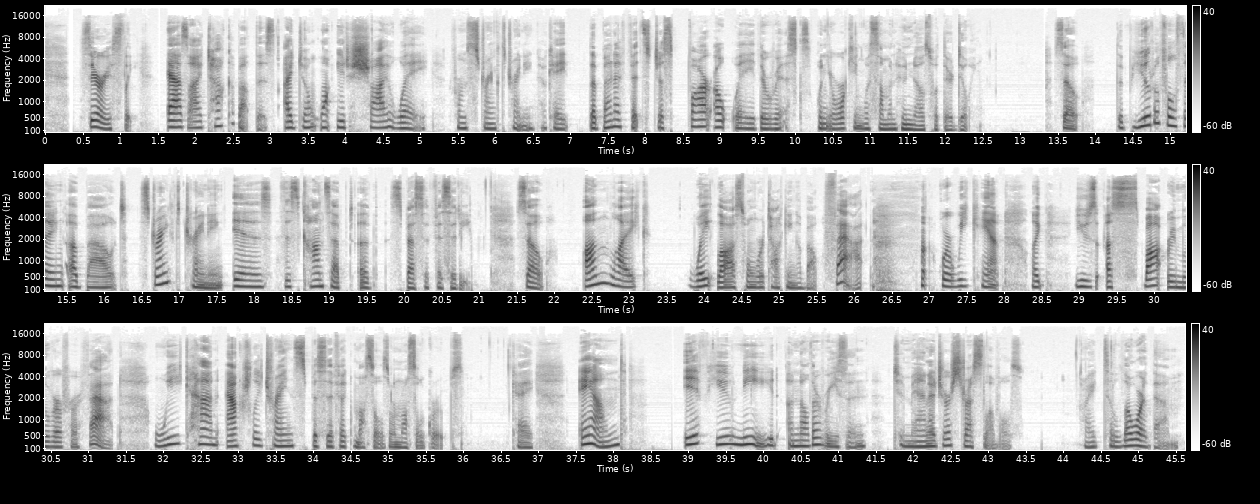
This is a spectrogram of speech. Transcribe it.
Seriously, as I talk about this, I don't want you to shy away from strength training, okay? The benefits just far outweigh the risks when you're working with someone who knows what they're doing. So, the beautiful thing about strength training is this concept of specificity. So, unlike weight loss when we're talking about fat, where we can't like use a spot remover for fat, we can actually train specific muscles or muscle groups. Okay. And if you need another reason to manage your stress levels, right, to lower them,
